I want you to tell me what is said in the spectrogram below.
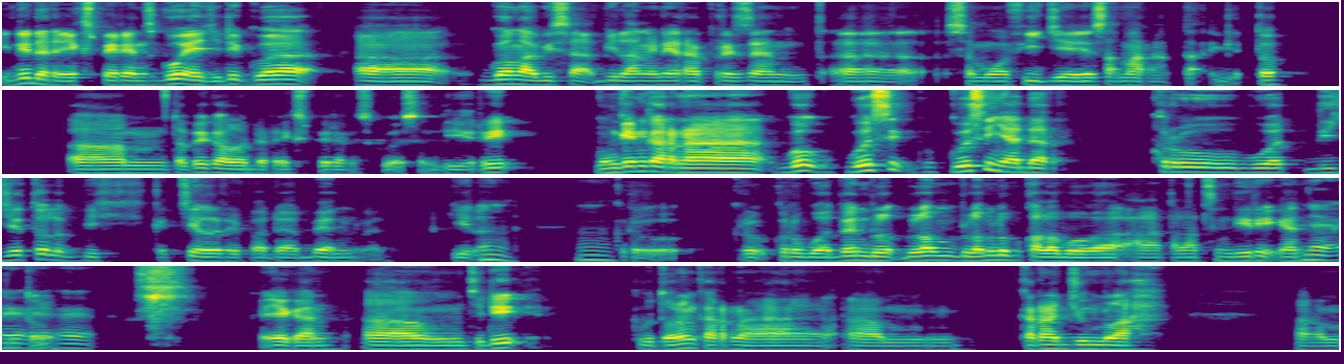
ini dari experience gue ya. Jadi gue uh, gue nggak bisa bilang ini represent uh, semua VJ sama rata gitu. Um, tapi kalau dari experience gue sendiri mungkin karena gue gue sih gue sih nyadar kru buat DJ tuh lebih kecil daripada band kan gila. Hmm, hmm. kru kru kru buat band belum belum belum lu kalau bawa alat-alat sendiri kan yeah, gitu. Iya yeah, yeah. kan. Um, jadi kebetulan karena um, karena jumlah um,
